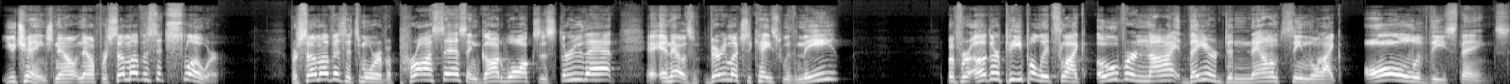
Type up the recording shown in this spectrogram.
You change. Now, now for some of us, it's slower. For some of us, it's more of a process, and God walks us through that. And that was very much the case with me. But for other people, it's like overnight, they are denouncing like all of these things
